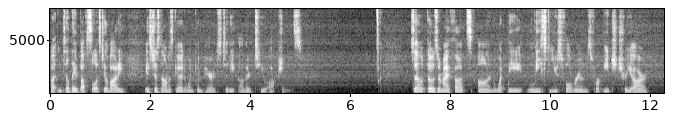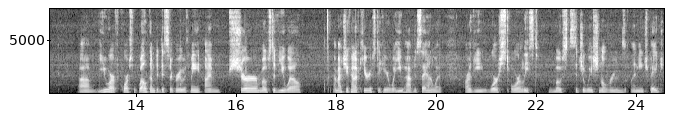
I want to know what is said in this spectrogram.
But until they buff Celestial Body, it's just not as good when compared to the other two options. So, those are my thoughts on what the least useful runes for each tree are. Um, you are, of course, welcome to disagree with me. I'm sure most of you will. I'm actually kind of curious to hear what you have to say on what are the worst or least most situational runes on each page.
